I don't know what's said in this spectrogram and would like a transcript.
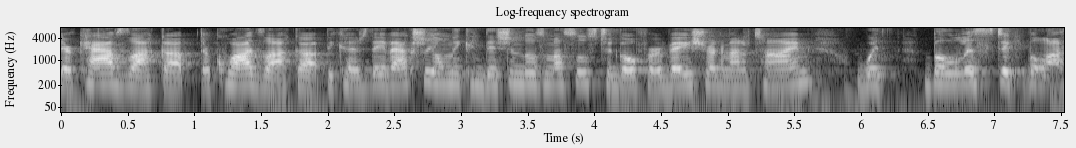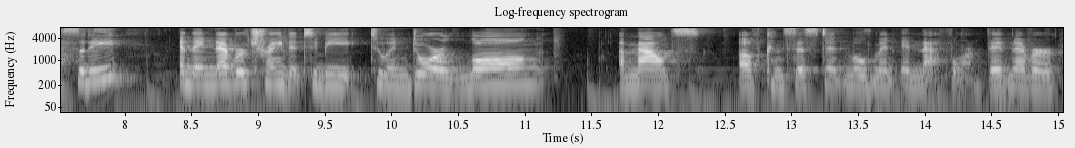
their calves lock up, their quads lock up because they've actually only conditioned those muscles to go for a very short amount of time with ballistic velocity and they never trained it to be to endure long amounts of consistent movement in that form. They've never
